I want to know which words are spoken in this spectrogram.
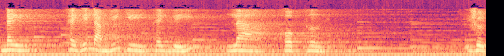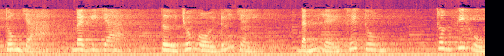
nay thầy hãy làm những gì thầy nghĩ là hợp thời. Rồi tôn giả Magiya từ chỗ ngồi đứng dậy, đảnh lễ Thế Tôn, thân khí hữu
